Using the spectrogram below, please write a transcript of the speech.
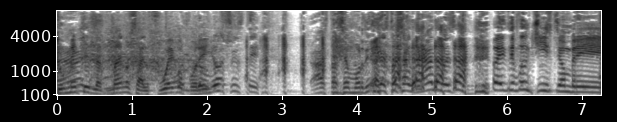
Tú Ay, metes las manos al fuego por no, ellos. este, hasta se mordió, ya está sangrando este. Ese fue un chiste, hombre.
